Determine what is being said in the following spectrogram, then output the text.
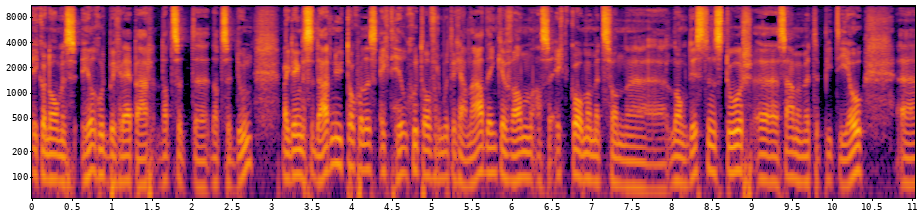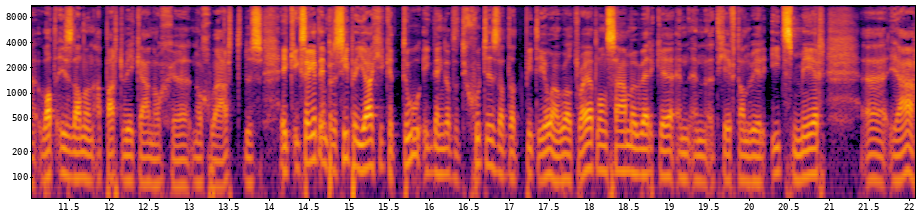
economisch heel goed begrijpbaar dat ze, het, uh, dat ze doen. Maar ik denk dat ze daar nu toch wel eens echt heel goed over moeten gaan nadenken van als ze echt komen met zo'n uh, long distance tour uh, samen met de PTO, wat is dan een apart WK nog, nog waard? Dus ik, ik zeg het in principe juich ik het toe. Ik denk dat het goed is dat dat PTO en World Triathlon samenwerken en, en het geeft dan weer iets meer, ja,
